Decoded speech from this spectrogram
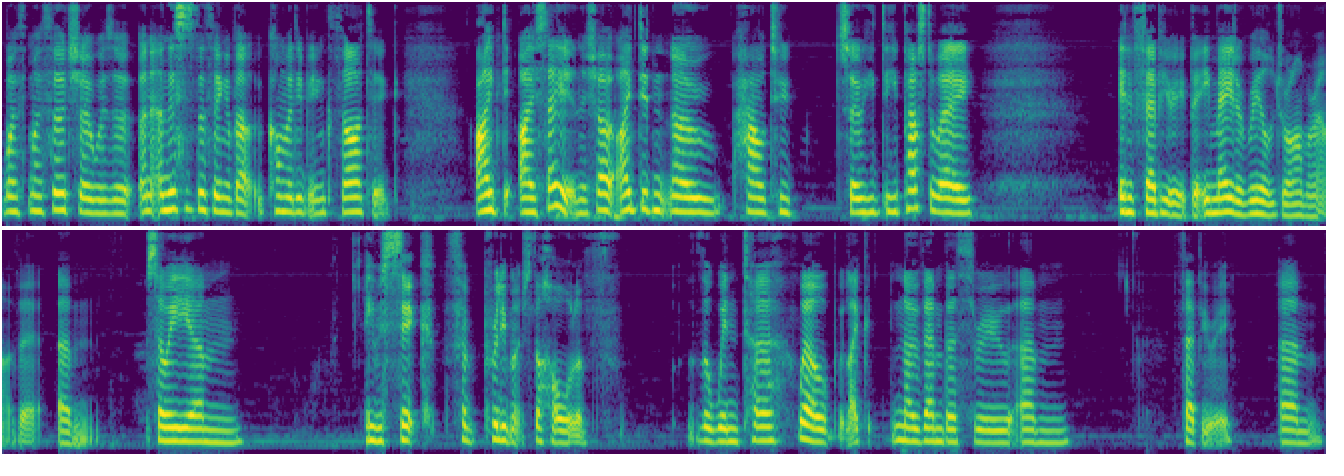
my my third show was a, and and this is the thing about comedy being cathartic. I I say it in the show. I didn't know how to. So he he passed away in February, but he made a real drama out of it. Um, so he um he was sick for pretty much the whole of the winter. Well, like November through um, February. Um,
